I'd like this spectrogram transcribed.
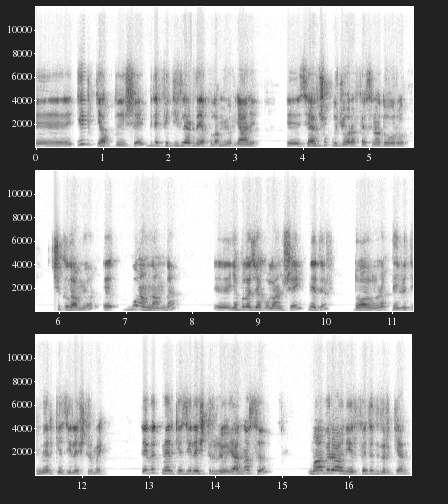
e, ilk yaptığı şey bir de fetihler de yapılamıyor. Yani e, Selçuklu coğrafyasına doğru çıkılamıyor. E, bu anlamda e, yapılacak olan şey nedir? Doğal olarak devleti merkezileştirmek. Devlet merkezileştiriliyor. Yani nasıl? Maveraniyel fethedilirken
